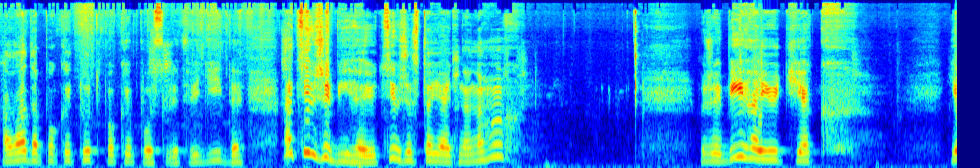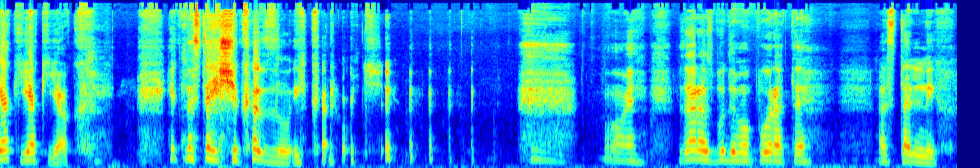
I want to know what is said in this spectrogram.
а лада поки тут, поки послід відійде. А ці вже бігають, ці вже стоять на ногах. Вже бігають, як, як, як, як. Як настоящі козли, коротше. Ой, зараз будемо порати остальних.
